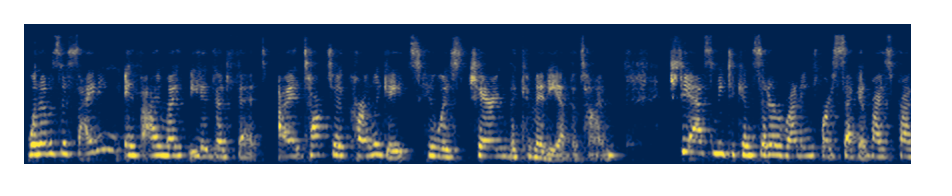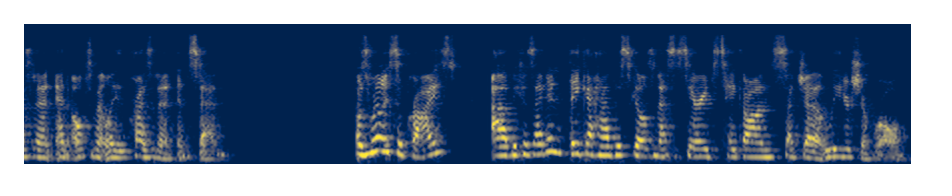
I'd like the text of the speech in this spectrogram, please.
When I was deciding if I might be a good fit, I talked to Carla Gates, who was chairing the committee at the time. She asked me to consider running for second vice president and ultimately president instead. I was really surprised uh, because I didn't think I had the skills necessary to take on such a leadership role.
